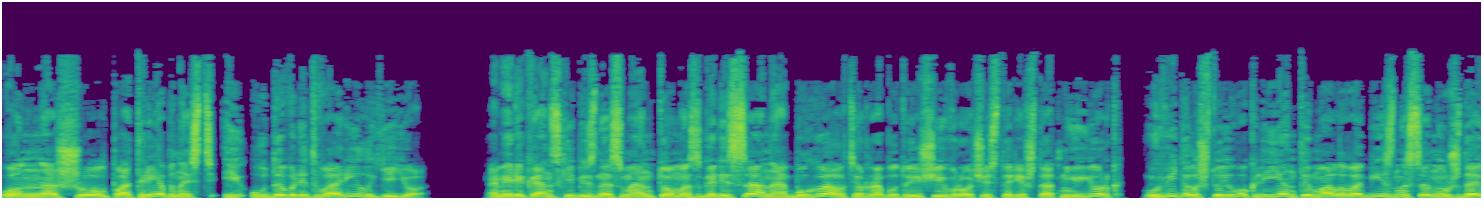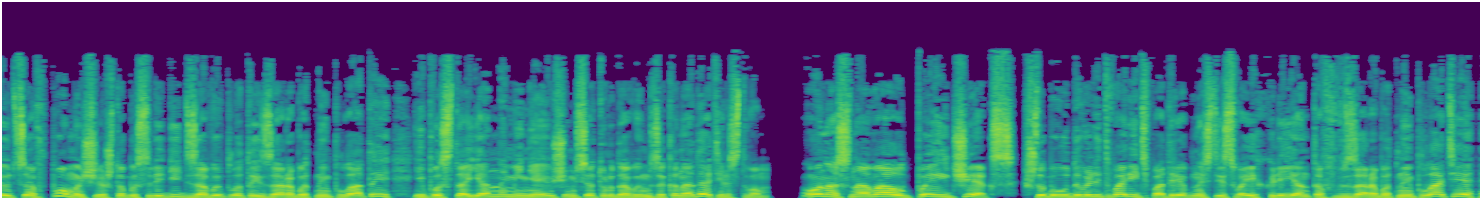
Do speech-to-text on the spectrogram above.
Он нашел потребность и удовлетворил ее. Американский бизнесмен Томас Галисана, бухгалтер, работающий в Рочестере, штат Нью-Йорк, увидел, что его клиенты малого бизнеса нуждаются в помощи, чтобы следить за выплатой заработной платы и постоянно меняющимся трудовым законодательством. Он основал Paychecks, чтобы удовлетворить потребности своих клиентов в заработной плате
